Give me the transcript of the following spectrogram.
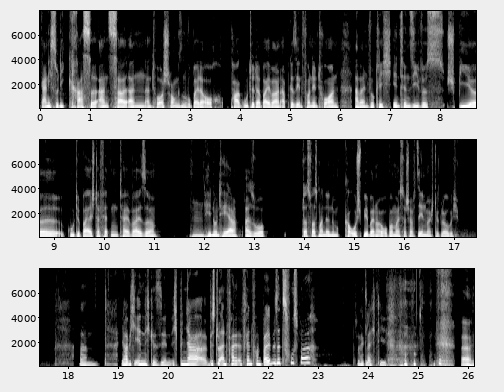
gar nicht so die krasse Anzahl an, an Torchancen, wobei da auch ein paar gute dabei waren, abgesehen von den Toren, aber ein wirklich intensives Spiel, gute Ballstaffetten teilweise hin und her. Also das, was man in einem K.O.-Spiel bei einer Europameisterschaft sehen möchte, glaube ich. Ähm, ja, habe ich ähnlich gesehen. Ich bin ja, bist du ein Fa- Fan von Ballbesitzfußball? Sollen wir gleich die. Ähm,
